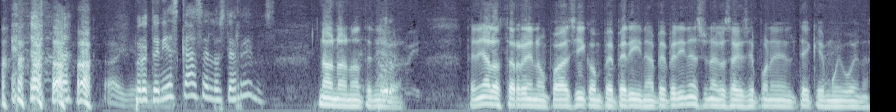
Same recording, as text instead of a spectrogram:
Pero tenías casa en los terrenos. No, no, no tenía. Tenía los terrenos pues, allí con peperina. Peperina es una cosa que se pone en el té que es muy buena.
